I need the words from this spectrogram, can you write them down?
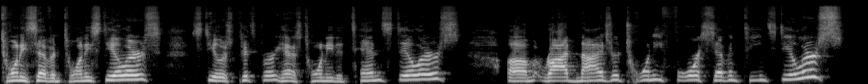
27 20 Steelers. Steelers Pittsburgh has 20 to 10 Steelers. Um, Rod Nizer 24 17 Steelers.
